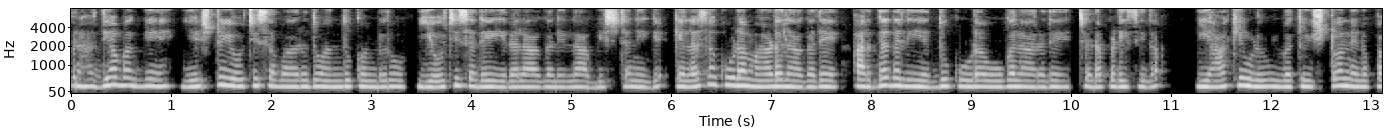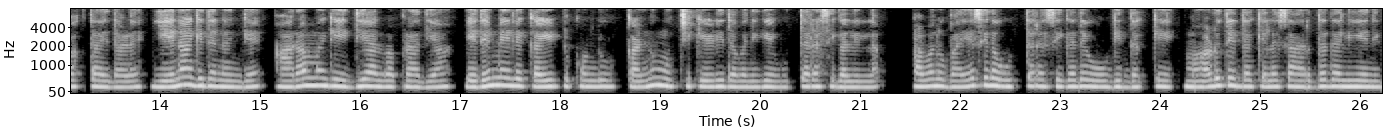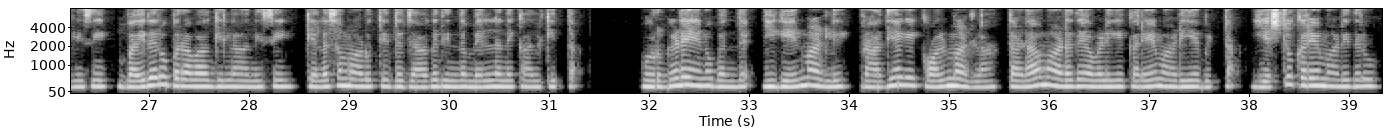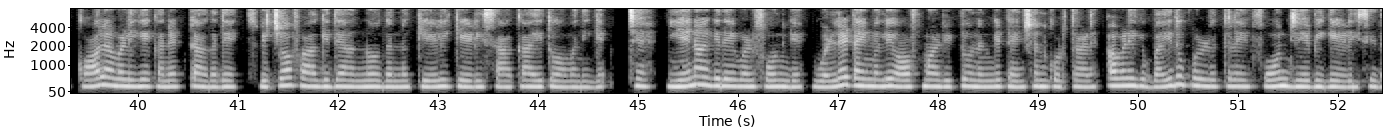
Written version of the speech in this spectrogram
ಪ್ರಾದ್ಯ ಬಗ್ಗೆ ಎಷ್ಟು ಯೋಚಿಸಬಾರದು ಅಂದುಕೊಂಡರೂ ಯೋಚಿಸದೇ ಇರಲಾಗಲಿಲ್ಲ ಅಭಿಷ್ಟನಿಗೆ. ಕೆಲಸ ಕೂಡ ಮಾಡಲಾಗದೆ ಅರ್ಧದಲ್ಲಿ ಎದ್ದು ಕೂಡ ಹೋಗಲಾರದೆ ಚಡಪಡಿಸಿದ. ಯಾಕಿವಳು ಇವತ್ತು ಇಷ್ಟೊಂದು ನೆನಪಾಗ್ತಾ ಇದ್ದಾಳೆ? ಏನಾಗಿದೆ ನಂಗೆ? ಆರಾಮಾಗಿ ಇದೆಯಾ ಅಲ್ವಾ ಪ್ರಾದ್ಯ ಎದೆ ಮೇಲೆ ಕೈ ಇಟ್ಟುಕೊಂಡು ಕಣ್ಣು ಮುಚ್ಚಿ ಕೇಳಿದವನಿಗೆ ಉತ್ತರ ಸಿಗಲಿಲ್ಲ. ಅವನು ಬಯಸಿದ ಉತ್ತರ ಸಿಗದೆ ಹೋಗಿದ್ದಕ್ಕೆ ಮಾಡುತ್ತಿದ್ದ ಕೆಲಸ ಅರ್ಧದಲ್ಲಿಯೇ ನಿಲ್ಲಿಸಿ, ಬೈದರೂ ಪರವಾಗಿಲ್ಲ ಅನಿಸಿ, ಕೆಲಸ ಮಾಡುತ್ತಿದ್ದ ಜಾಗದಿಂದ ಮೆಲ್ಲನೆ ಕಾಲ್ಕಿತ್ತ. ಹೊರಗಡೆ ಏನೋ ಬಂದೆ. ಈಗೇನ್ ಮಾಡ್ಲಿ? ರಾಧ್ಯಾಗೆ ಕಾಲ್ ಮಾಡ್ಲಾ? ತಡ ಮಾಡದೆ ಅವಳಿಗೆ ಕರೆ ಮಾಡಿಯೇ ಬಿಟ್ಟ. ಎಷ್ಟು ಕರೆ ಮಾಡಿದರೂ ಕಾಲ್ ಅವಳಿಗೆ ಕನೆಕ್ಟ್ ಆಗದೆ ಸ್ವಿಚ್ ಆಫ್ ಆಗಿದೆ ಅನ್ನೋದನ್ನು ಕೇಳಿ ಕೇಳಿ ಸಾಕಾಯಿತು ಅವನಿಗೆ. ಛೆ, ಏನಾಗಿದೆ ಇವಳ ಫೋನ್ಗೆ? ಒಳ್ಳೆ ಟೈಮಲ್ಲಿ ಆಫ್ ಮಾಡಿಟ್ಟು ನನಗೆ ಟೆನ್ಷನ್ ಕೊಡ್ತಾಳೆ. ಅವಳಿಗೆ ಬೈದುಕೊಳ್ಳುತ್ತಲೇ ಫೋನ್ ಜೇಬಿಗೆ ಇಳಿಸಿದ.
